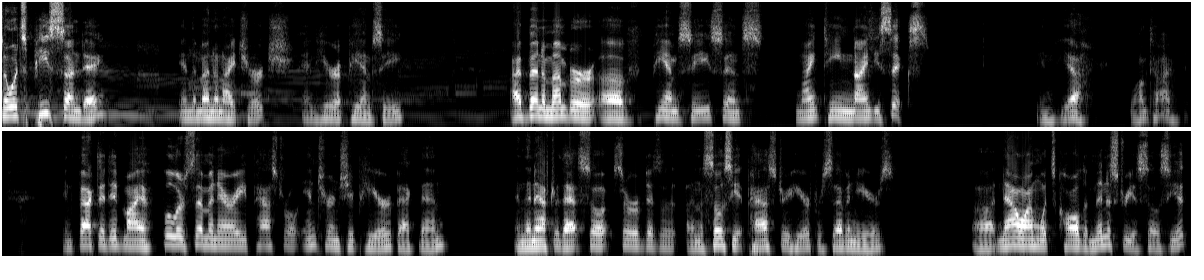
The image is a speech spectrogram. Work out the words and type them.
So it's Peace Sunday in the Mennonite Church and here at PMC. I've been a member of PMC since 1996. And yeah, long time. In fact, I did my Fuller Seminary pastoral internship here back then. And then after that, so served as a, an associate pastor here for seven years. Uh, now I'm what's called a ministry associate,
